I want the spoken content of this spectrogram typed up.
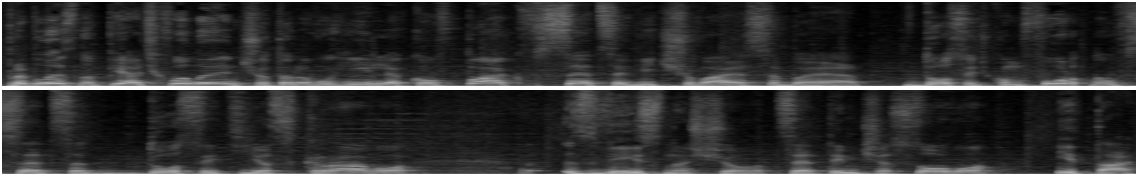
Приблизно 5 хвилин, 4 вугілля, ковпак, все це відчуває себе досить комфортно, все це досить яскраво. Звісно, що це тимчасово, і так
